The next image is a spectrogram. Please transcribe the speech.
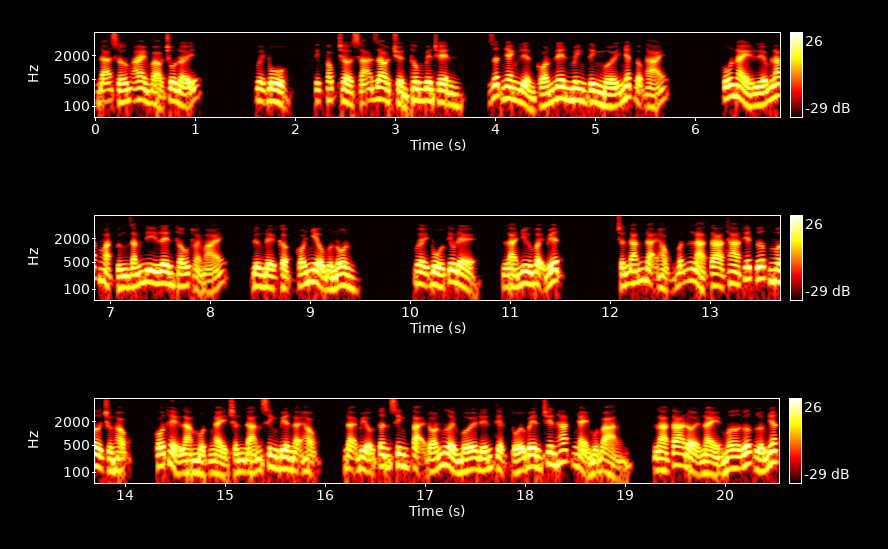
đã sớm ai vào chỗ nấy. Vậy bù, tiktok chờ xã giao truyền thông bên trên, rất nhanh liền có nên minh tinh mới nhất động thái. Cỗ này liếm lắp mặt cứng rắn đi lên thấu thoải mái, đừng đề cập có nhiều buồn nôn. Vậy bù tiêu đề, là như vậy viết. Chấn đán đại học vẫn là ta tha thiết ước mơ trường học, có thể làm một ngày chấn đán sinh viên đại học, đại biểu tân sinh tại đón người mới đến tiệc tối bên trên hát nhảy một bản, là ta đời này mơ ước lớn nhất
